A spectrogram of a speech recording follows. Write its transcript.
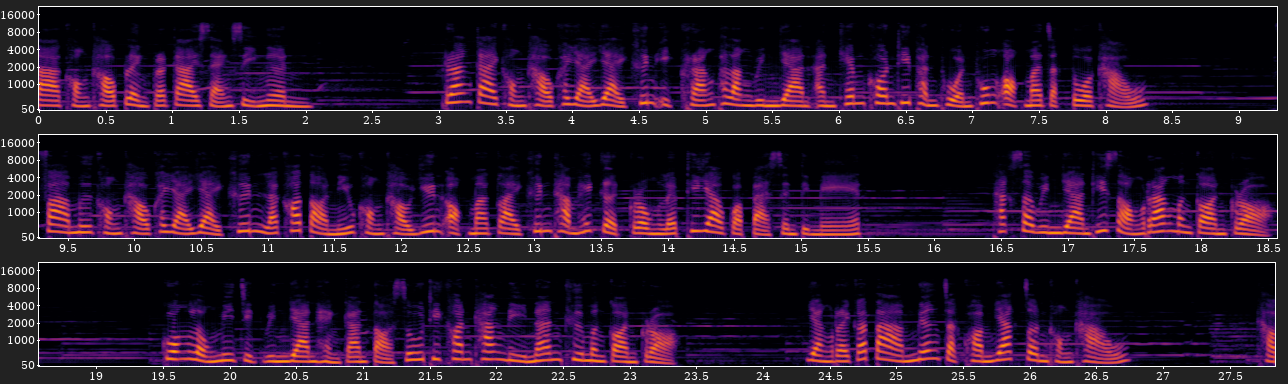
ตาของเขาเปล่งประกายแสงสีเงิน ร่างกายของเขาขยายใหญ่ขึ้นอีกครั้งพลังวิญญาณอันเข้มข้นที่ผันผวนพุ่งออกมาจากตัวเขา ฝ่ามือของเขาขยายใหญ่ขึ้นและข้อต่อนิ้วของเขายื่นออกมาไกลขึ้นทำให้เกิดกรงเล็บที่ยาวกว่า 8 เซนติเมตร ทักษวิญญาณที่สองร่างมังกรเกราะ กวงหลงมีจิตวิญญาณแห่งการต่อสู้ที่ค่อนข้างดีนั่นคือมังกรเกราะ อย่างไรก็ตามเนื่องจากความยากจนของเขา เขา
